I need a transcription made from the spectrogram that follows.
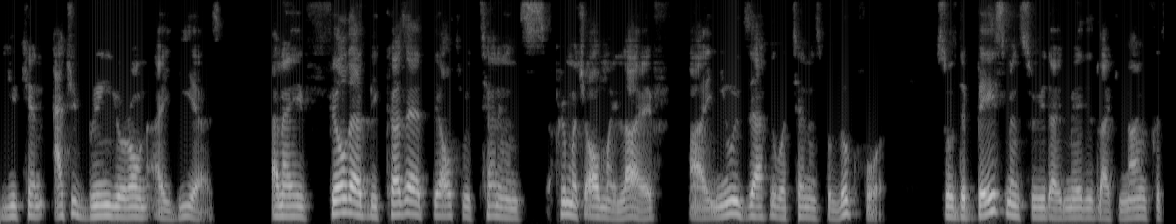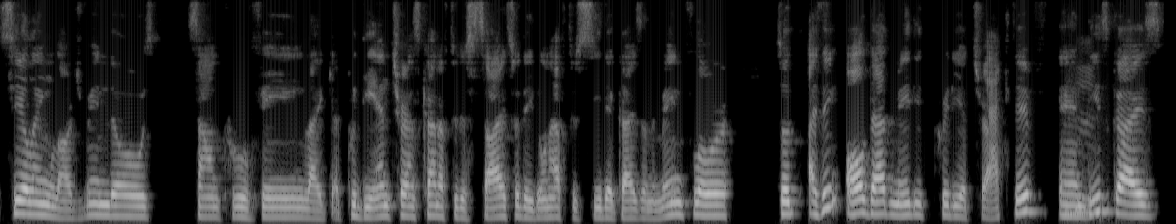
you can actually bring your own ideas. And I feel that because I had dealt with tenants pretty much all my life, I knew exactly what tenants would look for. So the basement suite, I made it like nine foot ceiling, large windows, soundproofing, like I put the entrance kind of to the side so they don't have to see the guys on the main floor. So I think all that made it pretty attractive. And mm. these guys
